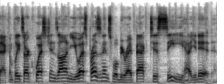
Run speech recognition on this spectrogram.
That completes our questions on US presidents. We'll be right back to see how you did.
